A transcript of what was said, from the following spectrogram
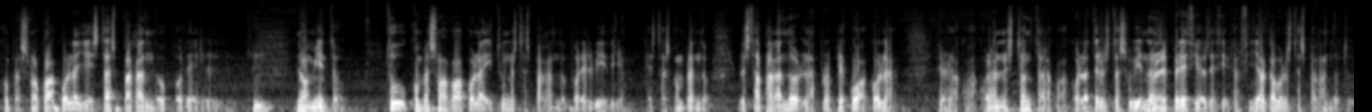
compras una Coca-Cola y estás pagando por el Mm. No, miento. Tú compras una Coca-Cola y tú no estás pagando por el vidrio que estás comprando, lo está pagando la propia Coca-Cola. Pero la Coca-Cola no es tonta, la Coca-Cola te lo está subiendo en el precio, es decir, que al fin y al cabo lo estás pagando tú.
